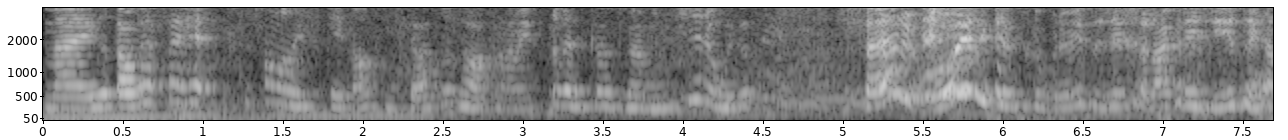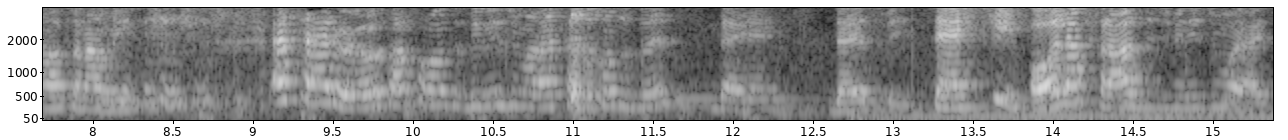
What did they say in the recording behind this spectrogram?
Mas eu tava vocês falando isso, eu fiquei, nossa, gente, será que meus relacionamentos? Tô vendo que eu vivi uma mentira há muito tempo. Sério? Hoje que você descobriu isso? Gente, eu não acredito em relacionamento. É sério, eu tava falando, Vinícius de Moraes casou quantas vezes? Dez. Dez vezes. Certíssimo. Olha a frase de Vinícius de Moraes.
